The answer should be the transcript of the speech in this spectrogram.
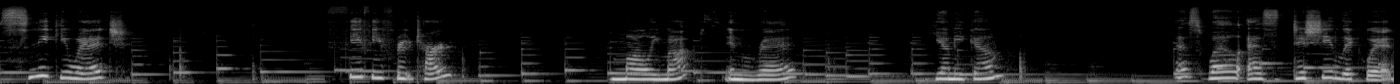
Sneaky Wedge, Fifi Fruit Tart, Molly Mops in red, Yummy Gum, as well as Dishy Liquid.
